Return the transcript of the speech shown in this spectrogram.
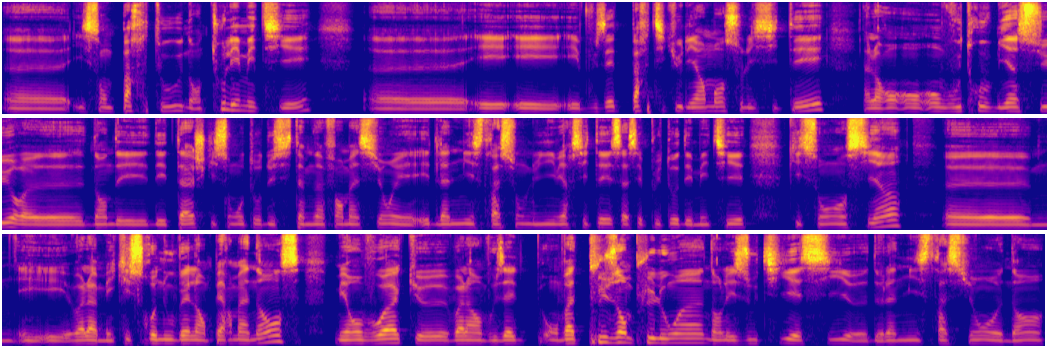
Euh, ils sont partout, dans tous les métiers, euh, et, vous êtes particulièrement sollicité. Alors, on, vous trouve bien sûr euh, dans des, tâches qui sont autour du système d'information et, de l'administration de l'université. Ça, c'est plutôt des métiers qui sont anciens, et, voilà, mais qui se renouvellent en permanence. Mais on voit que voilà, on, vous on va de plus en plus loin dans les outils SI de l'administration, dans,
